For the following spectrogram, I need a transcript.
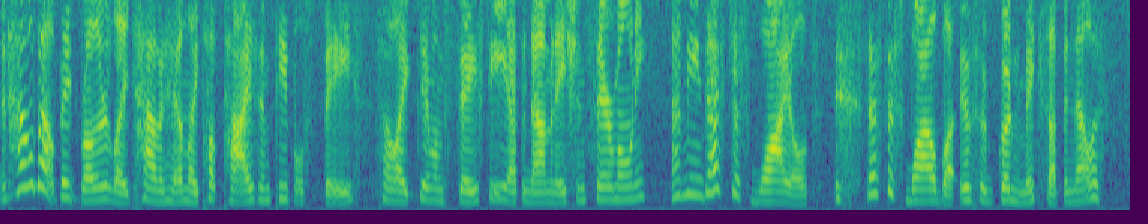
And how about Big Brother, like, having him, like, put pies in people's face to, like, give them safety at the nomination ceremony? I mean, that's just wild. that's just wild, but it was a good mix up, and that was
